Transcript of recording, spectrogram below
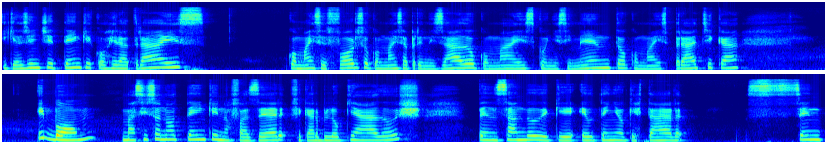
e que a gente tem que correr atrás com mais esforço, com mais aprendizado, com mais conhecimento, com mais prática, é bom, mas isso não tem que nos fazer ficar bloqueados pensando de que eu tenho que estar 100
